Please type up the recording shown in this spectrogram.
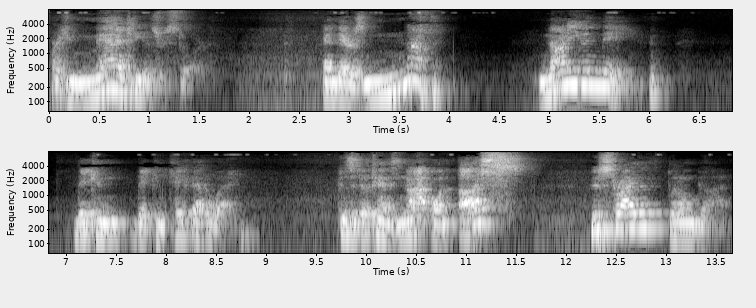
our humanity is restored. And there's nothing, not even me, that can, that can take that away. Because it depends not on us who striveth, but on God.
